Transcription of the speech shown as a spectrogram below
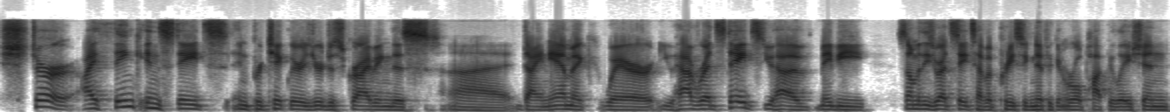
Sure. I think in states in particular, as you're describing this uh, dynamic where you have red states, you have maybe some of these red states have a pretty significant rural population.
